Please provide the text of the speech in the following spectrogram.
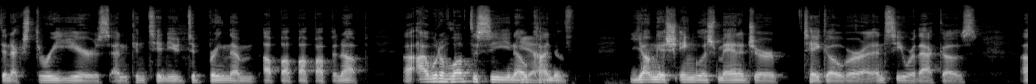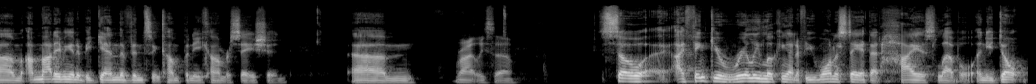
the next three years and continued to bring them up, up, up, up, and up, uh, I would have loved to see you know Yeah. kind of youngish English manager take over and see where that goes. Um, I'm not even going to begin the Vincent Kompany conversation. Um, Rightly so. so I think you're really looking at if you want to stay at that highest level, and you don't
